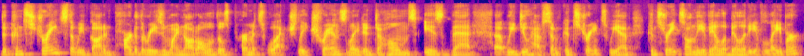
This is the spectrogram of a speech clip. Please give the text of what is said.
The constraints that we've got, and part of the reason why not all of those permits will actually translate into homes, is that uh, we do have some constraints. We have constraints on the availability of labor,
